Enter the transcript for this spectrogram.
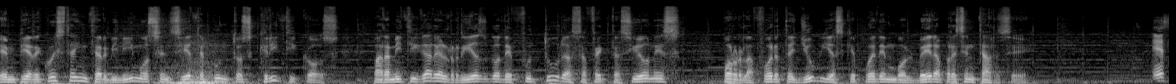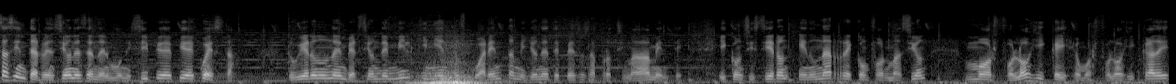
En Piedecuesta intervinimos en siete puntos críticos para mitigar el riesgo de futuras afectaciones por las fuertes lluvias que pueden volver a presentarse. Estas intervenciones en el municipio de Piedecuesta tuvieron una inversión de 1.540 millones de pesos aproximadamente y consistieron en una reconformación morfológica y geomorfológica de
